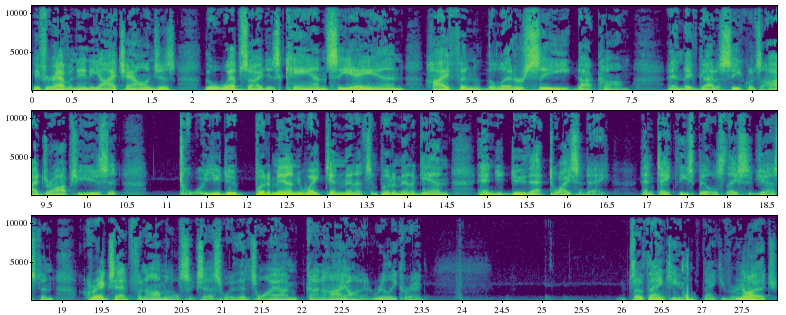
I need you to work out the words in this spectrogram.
If you're having any eye challenges, the website is can, C-A-N hyphen the letter C dot com. And they've got a sequence of eye drops. You use it tw- you do put them in, you wait 10 minutes and put them in again, and you do that twice a day and take these pills they suggest. And Craig's had phenomenal success with it. That's why I'm kind of high on it, really, Craig. So thank you. Thank you very No, I- much.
